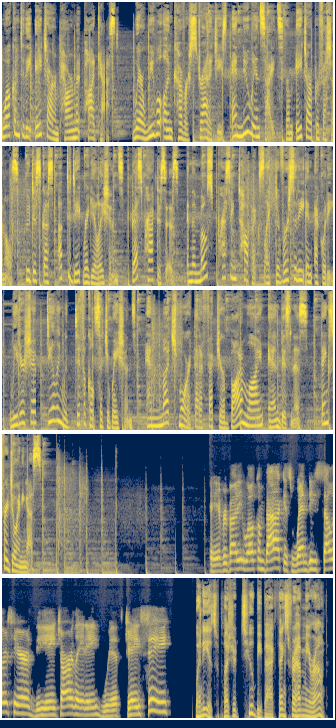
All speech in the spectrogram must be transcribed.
Welcome to the HR Empowerment Podcast, where we will uncover strategies and new insights from HR professionals who discuss up to date regulations, best practices, and the most pressing topics like diversity and equity, leadership, dealing with difficult situations, and much more that affect your bottom line and business. Thanks for joining us. Hey, everybody, welcome back. It's Wendy Sellers here, the HR lady with JC. Wendy, it's a pleasure to be back. Thanks for having me around.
